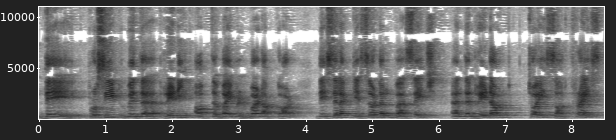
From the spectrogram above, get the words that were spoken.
they proceed with the reading of the Bible word of God. They select a certain passage and then read out twice or thrice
